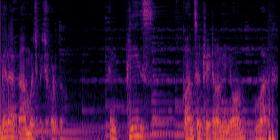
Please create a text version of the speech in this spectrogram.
मेरा काम मुझ पे छोड़ दो। And please concentrate on your work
